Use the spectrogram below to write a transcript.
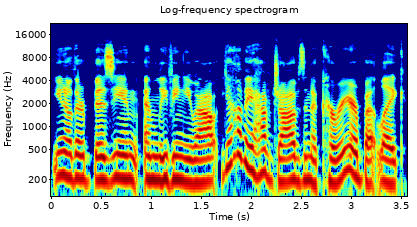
you know, they're busy and, and leaving you out. Yeah, they have jobs and a career, but like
